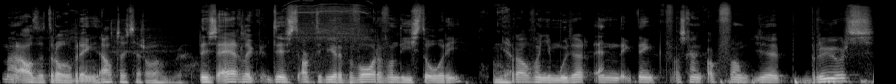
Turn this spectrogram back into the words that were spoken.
Maar altijd terugbrengen. Altijd terugbrengen. Dus eigenlijk, is het activeren bewaren van die historie. Ja. Vooral van je moeder. En ik denk waarschijnlijk ook van je broers.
